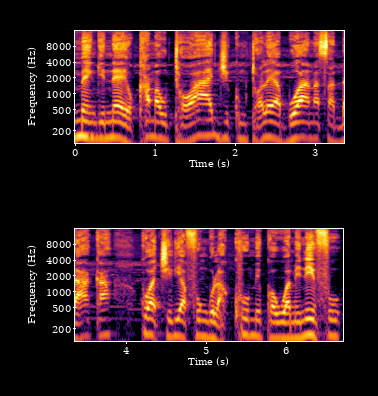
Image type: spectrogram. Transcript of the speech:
mengineyo kama utoaji, kumtolea Bwana sadaka, kuachilia fungu la kumi kwa uaminifu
